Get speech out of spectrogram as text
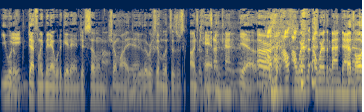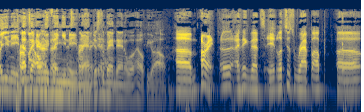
you would have Ye- definitely been able to get in. Just show them, show my ID. yeah. The resemblance is uncanny. It's uncanny. Yeah. Yeah, I'll, I'll, I'll wear the. I'll wear the bandana. that's all you need. That's the only that- thing you it's need, man. Just yeah. the bandana will help you out. Um, all right, uh, I think that's it. Let's just wrap up. Uh,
